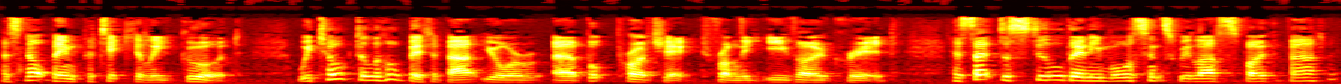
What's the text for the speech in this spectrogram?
has not been particularly good. We talked a little bit about your uh, book project from the Evo Grid. Has that distilled any more since we last spoke about it?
